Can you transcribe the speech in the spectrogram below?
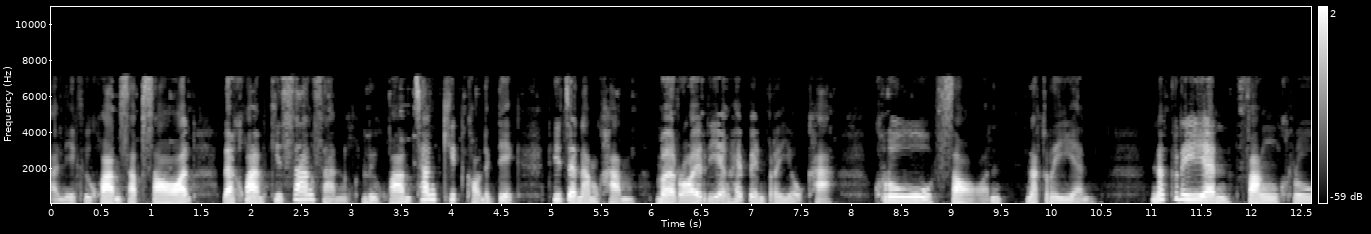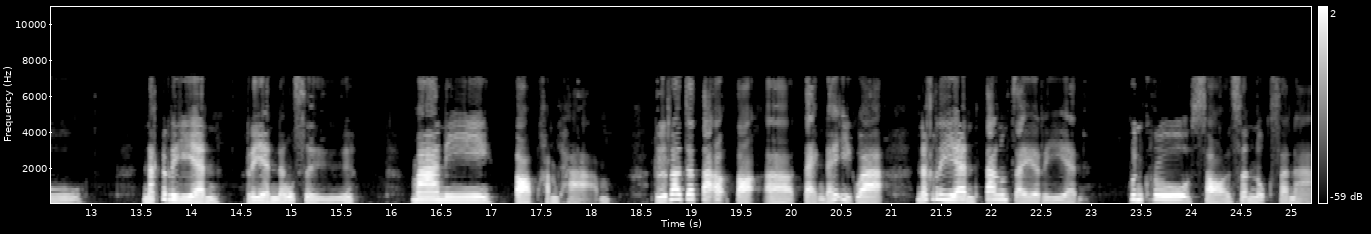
อันนี้คือความซับซ้อนและความคิดสร้างสรรค์หรือความช่างคิดของเด็กๆ ที่จะนำคำมาร้อยเรียงให้เป็นประโยคค่ะ ครู สอน นักเรียน นักเรียน ฟังครู นักเรียน เรียนหนังสือ มานี ตอบคำถาม หรือเราจะตต่อแต่งได้อีกว่า นักเรียนตั้งใจเรียน คุณครูสอนสนุกสนา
